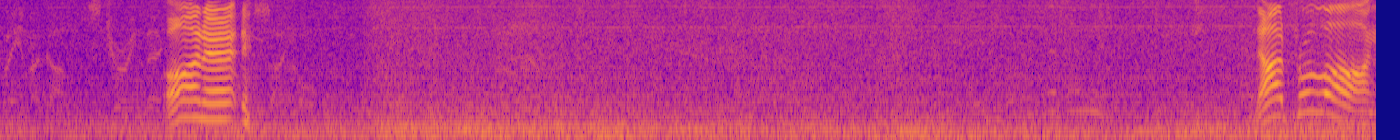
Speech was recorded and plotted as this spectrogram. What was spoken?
flamer guns during their On it. cycle. Not for long. Time is not on our side. Push on and complete for long.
